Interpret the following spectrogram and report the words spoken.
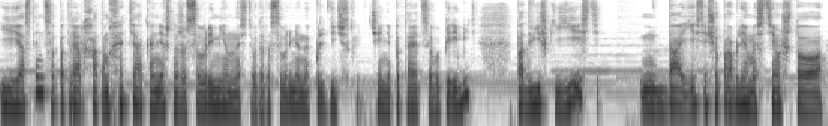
и останется патриархатом, хотя, конечно же, современность, вот это современное политическое течение пытается его перебить. Подвижки есть. Да, есть еще проблема с тем, что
